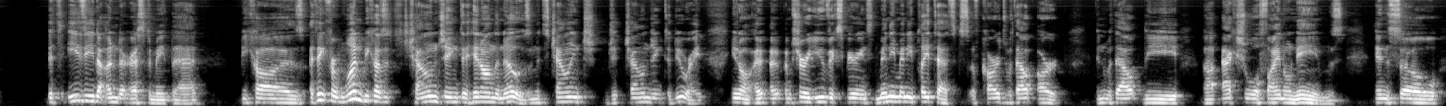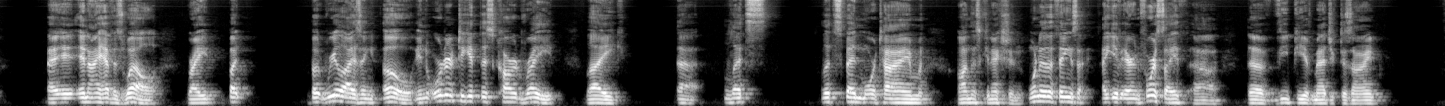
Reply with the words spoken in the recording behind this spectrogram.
it's easy to underestimate that because I think for one because it's challenging to hit on the nose and it's challenge challenging to do right. You know, I, am sure you've experienced many many playtests of cards without art and without the uh, actual final names, and so and I have as well, right? But but realizing, oh, in order to get this card right, like uh, let's let's spend more time on this connection. One of the things I give Aaron Forsythe, uh, the VP of Magic Design,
